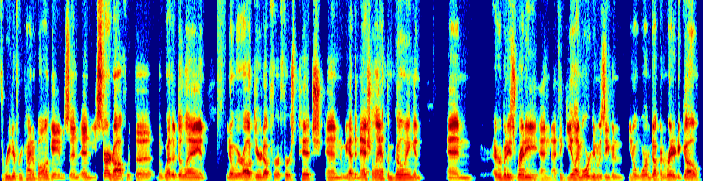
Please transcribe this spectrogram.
three different kind of ball games, and and you started off with the the weather delay, and you know we were all geared up for a first pitch, and we had the national anthem going, and and everybody's ready, and I think Eli Morgan was even you know warmed up and ready to go,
